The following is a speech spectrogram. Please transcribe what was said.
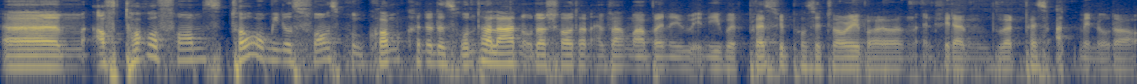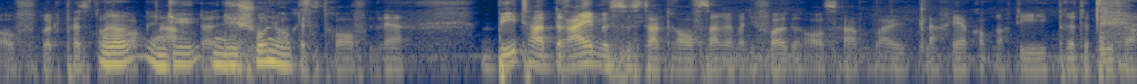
Ähm, auf Toro-Forms, toro-forms.com könnt ihr das runterladen oder schaut dann einfach mal bei in die WordPress Repository bei entweder im WordPress Admin oder auf WordPress. Oder in die- Da in die Shownotes. drauf. In der Beta 3 müsste es dann drauf sein, wenn wir die Folge raus haben, weil nachher kommt noch die dritte Beta.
